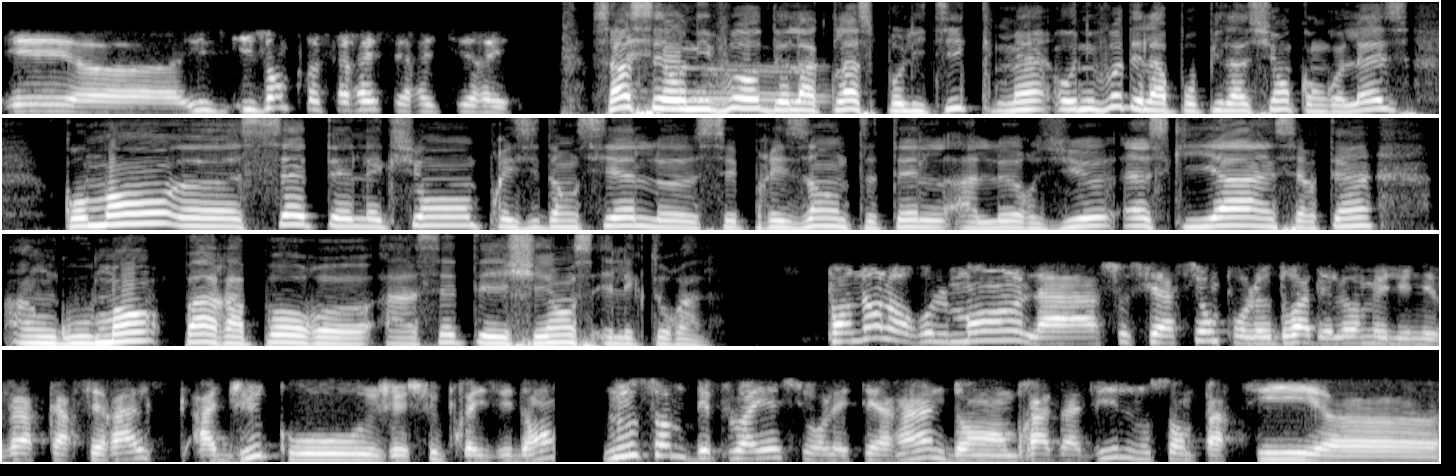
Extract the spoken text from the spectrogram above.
et euh, ils, ont préféré se retirer. Ça, c'est au niveau de la classe politique, mais au niveau de la population congolaise, comment euh, cette élection présidentielle euh, se présente-t-elle à leurs yeux? Est-ce qu'il y a un certain engouement par rapport à cette échéance électorale? Pendant l'enroulement, l'Association pour le droit de l'homme et l'univers carcéral, ADUC, où je suis président, nous sommes déployés sur les terrains dans Brazzaville. Nous sommes partis euh,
